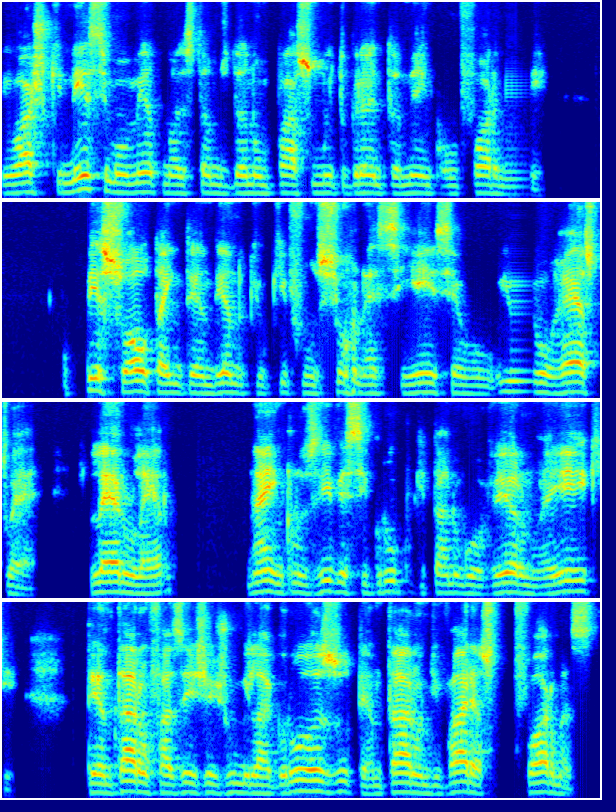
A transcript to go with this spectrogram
eu acho que nesse momento nós estamos dando um passo muito grande também conforme o pessoal está entendendo que o que funciona é ciência e o resto é lero lero né? inclusive esse grupo que está no governo aí que tentaram fazer jejum milagroso tentaram de várias formas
